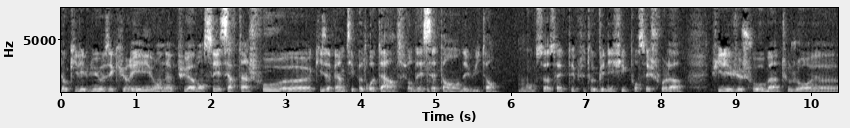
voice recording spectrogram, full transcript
Donc, il est venu aux écuries. On a pu avancer certains chevaux euh, qui avaient un petit peu de retard sur des 7 ans, des 8 ans. Donc ça, ça a été plutôt bénéfique pour ces chevaux-là. Puis les vieux chevaux, ben, euh,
